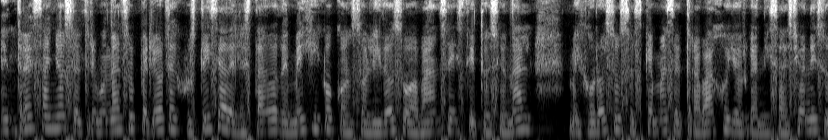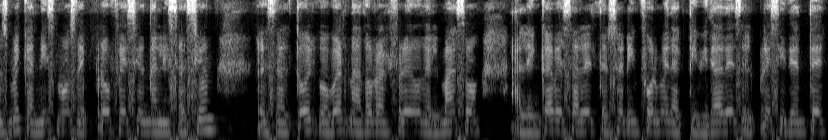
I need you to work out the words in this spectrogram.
En tres años, el Tribunal Superior de Justicia del Estado de México consolidó su avance institucional, mejoró sus esquemas de trabajo y organización y sus mecanismos de profesionalización, resaltó el gobernador Alfredo del Mazo al encabezar el tercer informe de actividades del presidente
